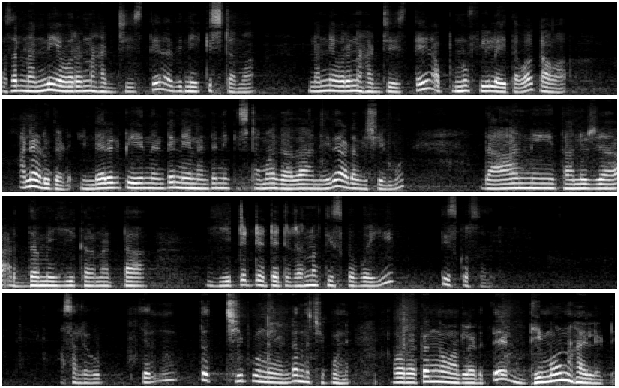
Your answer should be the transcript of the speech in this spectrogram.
అసలు నన్ను ఎవరన్నా హట్ చేస్తే అది నీకు ఇష్టమా? నన్ను ఎవరైనా హట్ చేస్తే అప్పుడు నువ్వు ఫీల్ అవుతావా కావా? అని అడుగుతాడు. ఇండైరెక్ట్ ఏంటంటే నేనంటే నీకు ఇష్టమా కదా అనేది ఆడ విషయము. దాన్ని తనుజ అర్థమయ్యి కానట్ట ఎట్టెట్టెట్టెట్టన్న తీసుకుపోయి తీసుకొస్తుంది. అసలు ఎంత చీప్ ఉన్నాయంటే అంత చీప్ ఉన్నాయి. ఓ రకంగా మాట్లాడితే డిమోన్ హైలైట్.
